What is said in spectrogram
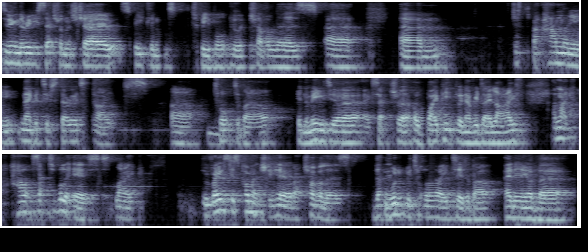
doing the research on the show, speaking to people who are travellers, uh, um, just about how many negative stereotypes are talked about in the media, etc., or by people in everyday life, and like how acceptable it is, like the racist comments you hear about travellers that wouldn't be tolerated about any other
